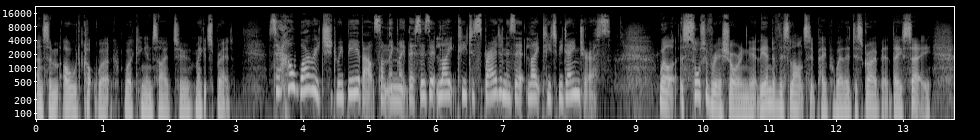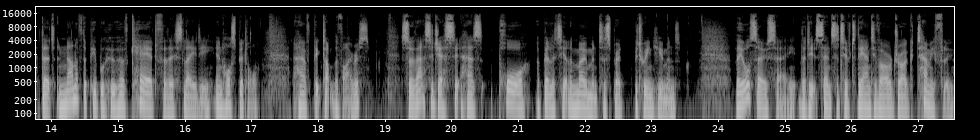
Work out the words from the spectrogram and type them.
and some old clockwork working inside to make it spread. So, how worried should we be about something like this? Is it likely to spread and is it likely to be dangerous? Well, sort of reassuringly, at the end of this Lancet paper where they describe it, they say that none of the people who have cared for this lady in hospital have picked up the virus. So that suggests it has poor ability at the moment to spread between humans. They also say that it's sensitive to the antiviral drug Tamiflu,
